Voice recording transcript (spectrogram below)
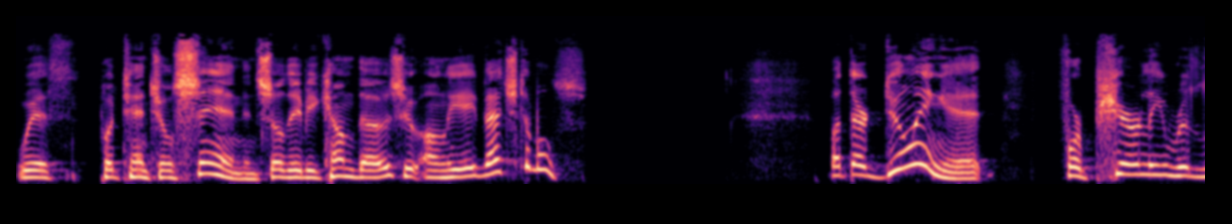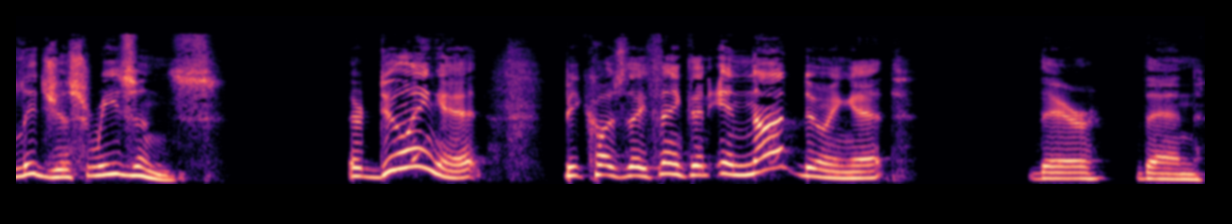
with potential sin. And so they become those who only eat vegetables. But they're doing it for purely religious reasons. They're doing it because they think that in not doing it, they're then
